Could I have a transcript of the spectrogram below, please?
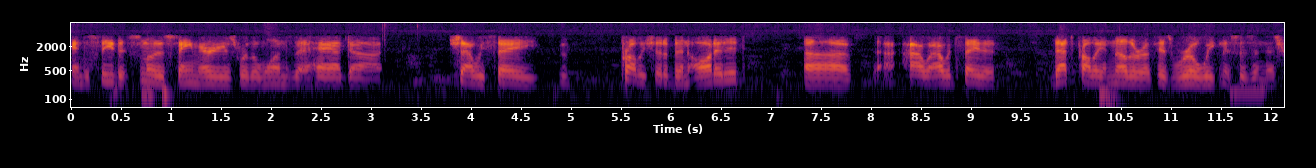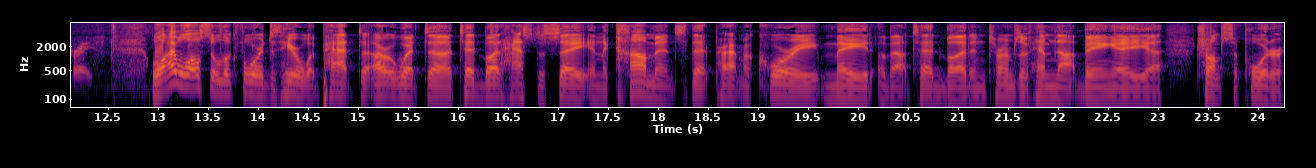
and to see that some of the same areas were the ones that had, uh, shall we say, probably should have been audited uh, I, I would say that that's probably another of his real weaknesses in this race. Well, I will also look forward to hear what Pat uh, or what uh, Ted Budd has to say in the comments that Pat McCrory made about Ted Budd in terms of him not being a uh, Trump supporter.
